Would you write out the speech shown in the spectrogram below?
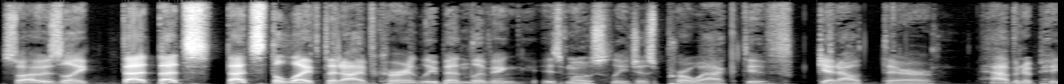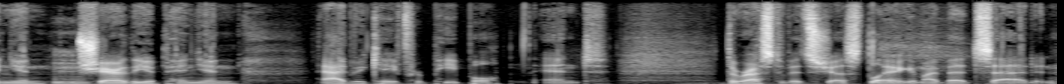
So I was like, that that's that's the life that I've currently been living is mostly just proactive, get out there, have an opinion, Mhm. share the opinion, advocate for people, and the rest of it's just laying in my bed sad and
